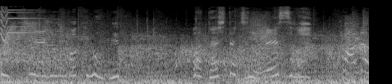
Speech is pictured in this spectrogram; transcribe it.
言っている動きも見私たちのエースはまだ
